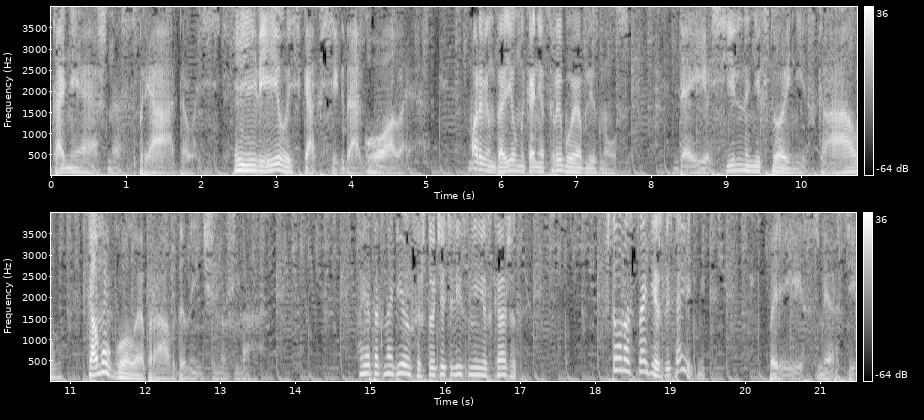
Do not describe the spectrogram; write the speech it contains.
Конечно, спряталась. И явилась, как всегда, голая. Марвин доел, наконец, рыбу и облизнулся. Да ее сильно никто и не искал. Кому голая правда нынче нужна? А я так надеялся, что тетя Лис мне ее скажет. Что у нас с Надеждой, советник? При смерти.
